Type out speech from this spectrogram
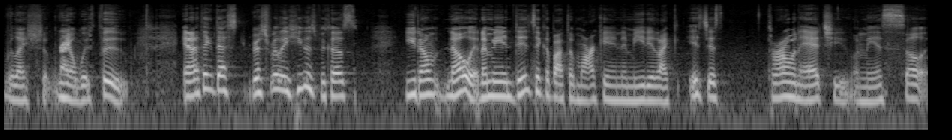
relationship right. you know with food and i think that's that's really huge because you don't know it i mean then think about the marketing and the media like it's just thrown at you i mean it's so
